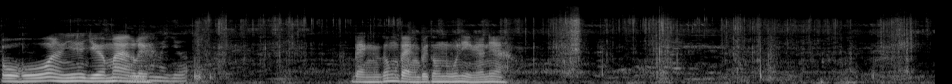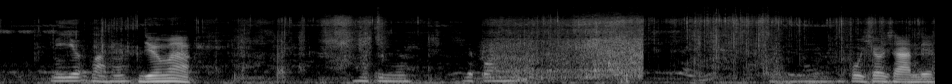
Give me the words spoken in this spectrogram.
โอ้โห อันนี้เยอะมากเลย ให้มาเยอะ แบ่งต้องแบ่งไปตรงนู้นอีกนะเนี่ย นี่เยอะกว่านะเยอะมากมากินเลยเดี๋ยวป้อนให้ผู้เชี่ยวชาญด้วย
